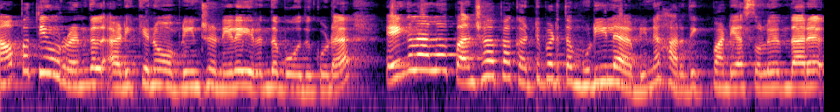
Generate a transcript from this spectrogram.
நாற்பத்தி ஒரு ரன்கள் அடிக்கணும் அப்படின்ற நிலை இருந்த போது கூட எங்களால பஞ்சாபை கட்டுப்படுத்த முடியல அப்படின்னு ஹர்திக் பாண்டியா சொல்லியிருந்தாரு.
